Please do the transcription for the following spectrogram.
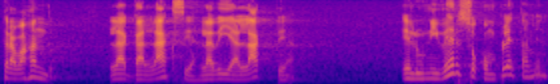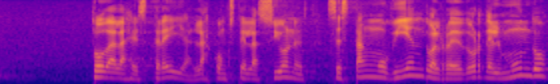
trabajando, las galaxias, la Vía Láctea, el universo completamente. Todas las estrellas, las constelaciones se están moviendo alrededor del mundo,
